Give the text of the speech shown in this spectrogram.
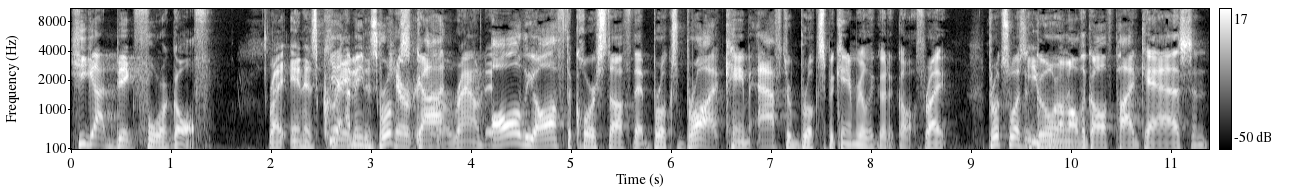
he got big for golf, right? And has created Yeah, I mean, this Brooks caricature got around it. all the off the course stuff that Brooks brought came after Brooks became really good at golf, right? Brooks wasn't He going won. on all the golf podcasts and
